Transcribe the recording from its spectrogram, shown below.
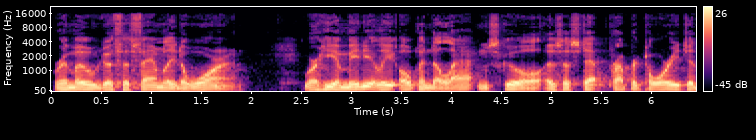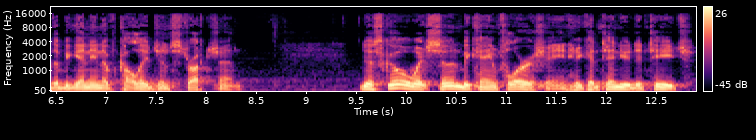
removed with his family to Warren, where he immediately opened a Latin school as a step preparatory to the beginning of college instruction. The school, which soon became flourishing, he continued to teach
